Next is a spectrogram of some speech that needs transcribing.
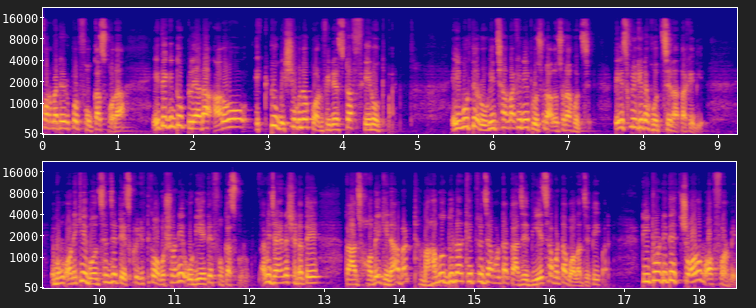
ফরম্যাটের উপর ফোকাস করা, এতে কিন্তু প্লেয়াররা আরও একটু বেশি হলেও কনফিডেন্সটা ফেরত পায়। এই মুহূর্তে রোহিত শর্মাকে নিয়ে প্রচুর আলোচনা হচ্ছে। টেস্ট ক্রিকেটে হচ্ছে না তাকে দিয়ে। এবং অনেকেই বলছেন যে টেস্ট ক্রিকেট থেকে অবসর নিয়ে ওডিআইতে ফোকাস করুন। আমি জানি না সেটাতে কাজ হবে কিনা বাট মাহমুদুল্লাহর ক্ষেত্রে যেমনটা কাজে দিয়েছে, এমনটা বলা যেতেই পারে। টি টোয়েন্টিতে চরম অফ ফর্মে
